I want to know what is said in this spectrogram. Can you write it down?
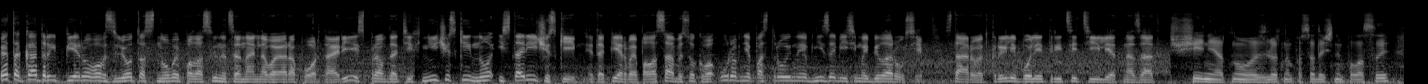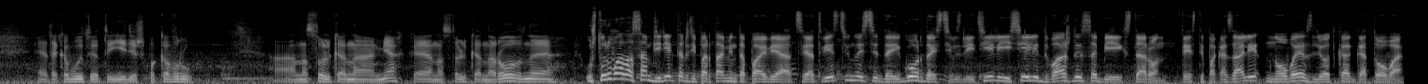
Это кадры первого взлета с новой полосы национального аэропорта. Рейс, правда, технический, но исторический. Это первая полоса высокого уровня, построенная в независимой Беларуси. Старую открыли более 30 лет назад. Ощущение от новой взлетно-посадочной полосы – это как будто ты едешь по ковру. А настолько она мягкая, настолько она ровная. У штурвала сам директор департамента по авиации. Ответственность, да и гордость. Взлетели и сели дважды с обеих сторон. Тесты показали, новая взлетка готова.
